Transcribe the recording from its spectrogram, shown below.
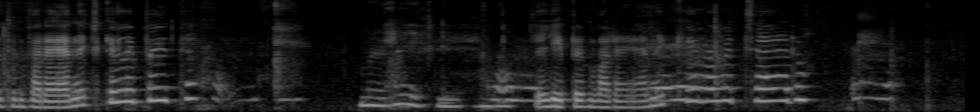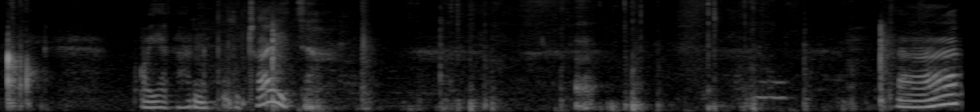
Будемо варенички лепити. Ми вже їх ліпимо. Ліпимо вареники на вечерю. Ой, як гарно виходить. Так,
